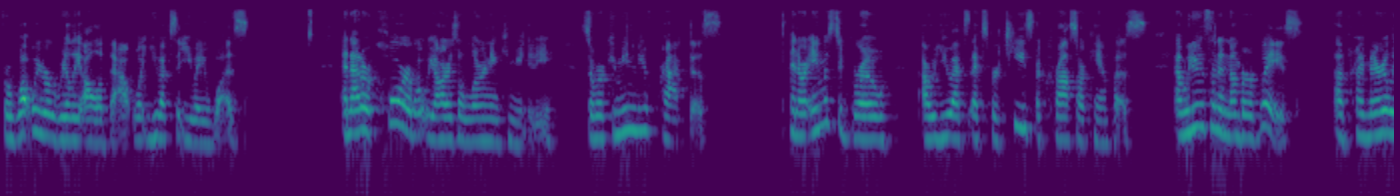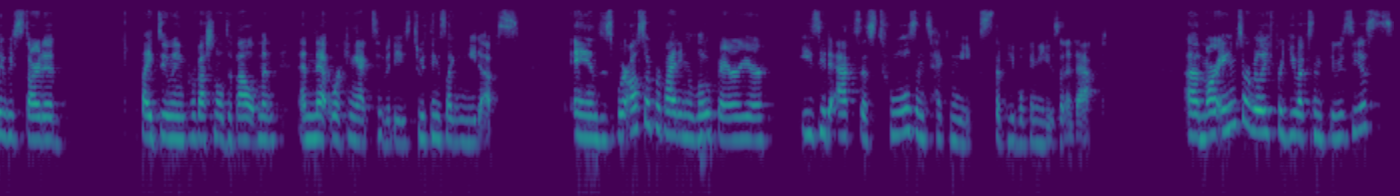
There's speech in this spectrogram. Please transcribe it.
for what we were really all about, what UX at UA was. And at our core, what we are is a learning community. So we're a community of practice. And our aim is to grow our UX expertise across our campus. And we do this in a number of ways. Uh, primarily, we started by doing professional development and networking activities through things like meetups. And we're also providing low barrier, easy to access tools and techniques that people can use and adapt. Um, our aims are really for UX enthusiasts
